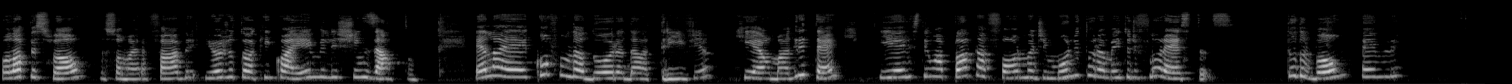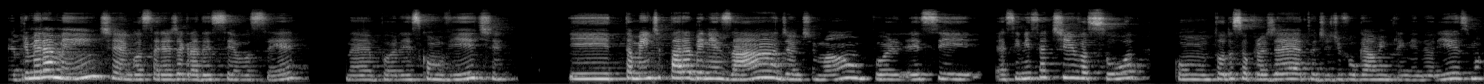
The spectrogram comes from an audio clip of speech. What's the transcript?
Olá pessoal, eu sou a Mayra Fabre e hoje eu estou aqui com a Emily Shinzato. Ela é cofundadora da Trivia, que é uma agritech, e eles têm uma plataforma de monitoramento de florestas. Tudo bom, Emily? É, primeiramente, gostaria de agradecer a você né, por esse convite e também te parabenizar de antemão por esse, essa iniciativa sua com todo o seu projeto de divulgar o empreendedorismo.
